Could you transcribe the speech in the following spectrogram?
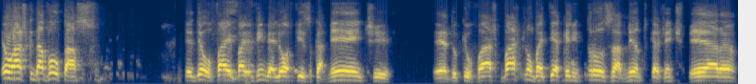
Eu acho que dá voltaço. Entendeu? Vai, vai vir melhor fisicamente é, do que o Vasco. O Vasco não vai ter aquele entrosamento que a gente espera.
